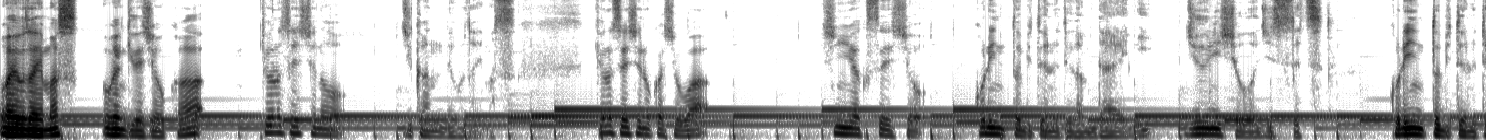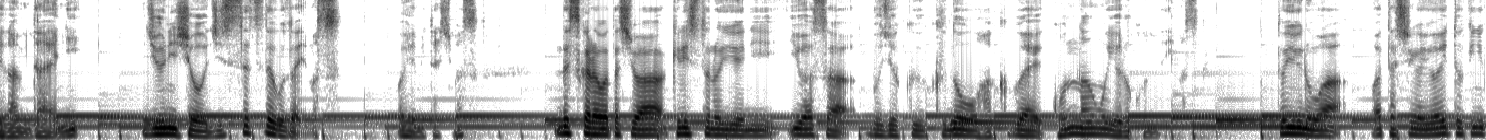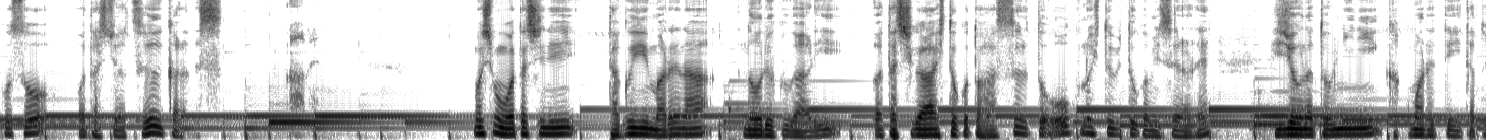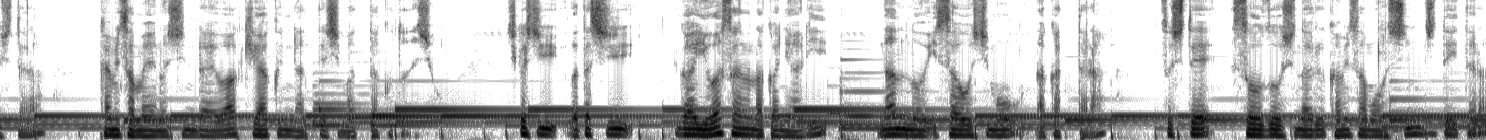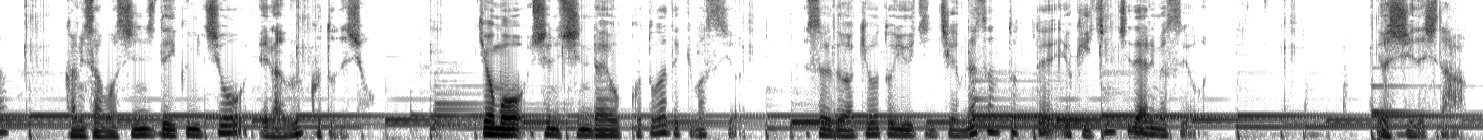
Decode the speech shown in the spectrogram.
おはようございます。お元気でしょうか？今日の聖書の時間でございます。今日の聖書の箇所は、新約聖書、コリント人への手紙第2、12章10節コリント人への手紙第2、12章10節でございます。お読みいたします。ですから私はキリストの家に弱さ、侮辱、苦悩、迫害、困難を喜んでいます。というのは私が良い時にこそ私は強いからです。もしも私に類いまれな能力があり、私が一言発すると多くの人々が見せられ、非常な富に囲まれていたとしたら、神様への信頼は希薄になってしまったことでしょう。しかし私が弱さの中にあり、何の勲しもなかったら、そして創造主なる神様を信じていたら神様を信じていく道を選ぶことでしょう。今日も主に信頼を置くことができますように。それでは今日という一日が皆さんにとって良き一日でありますように。よッしーでした。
